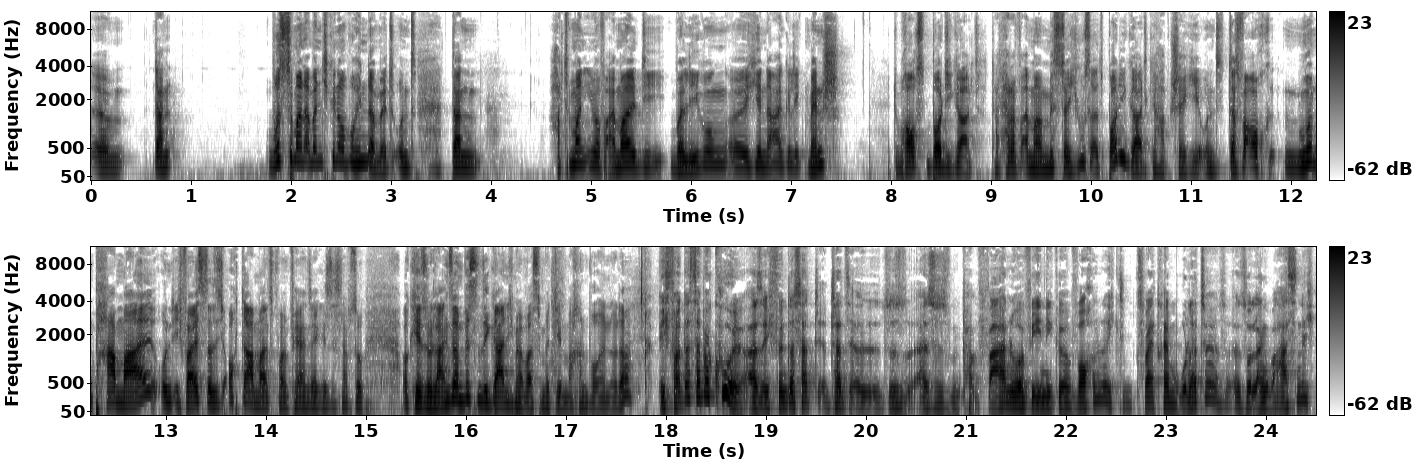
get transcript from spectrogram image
ähm, dann wusste man aber nicht genau, wohin damit. Und dann hatte man ihm auf einmal die Überlegung äh, hier nahegelegt, Mensch, du brauchst einen Bodyguard. Dann hat auf einmal Mr. Hughes als Bodyguard gehabt, Shaggy. Und das war auch nur ein paar Mal. Und ich weiß, dass ich auch damals vor dem Fernseher gesessen habe, so, okay, so langsam wissen sie gar nicht mehr, was sie mit dir machen wollen, oder? Ich fand das aber cool. Also ich finde, das hat tatsächlich, also es war nur wenige Wochen, ich glaube zwei, drei Monate, so lang war es nicht.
